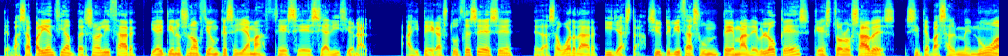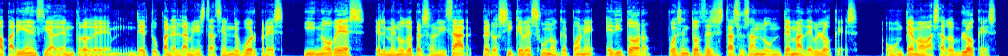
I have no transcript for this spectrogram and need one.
Te vas a apariencia, personalizar y ahí tienes una opción que se llama CSS adicional. Ahí pegas tu CSS, le das a guardar y ya está. Si utilizas un tema de bloques, que esto lo sabes, si te vas al menú apariencia dentro de, de, tu panel de administración de WordPress y no ves el menú de personalizar, pero sí que ves uno que pone editor, pues entonces estás usando un tema de bloques o un tema basado en bloques.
